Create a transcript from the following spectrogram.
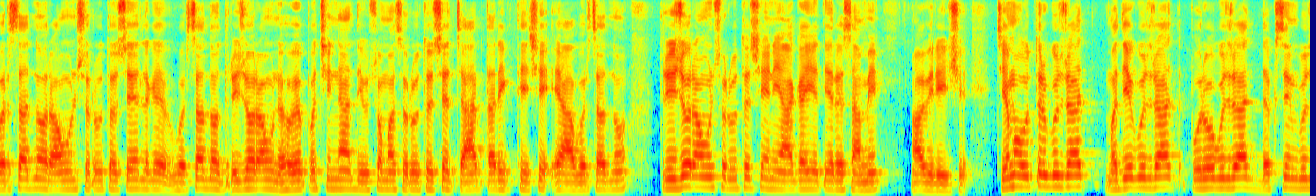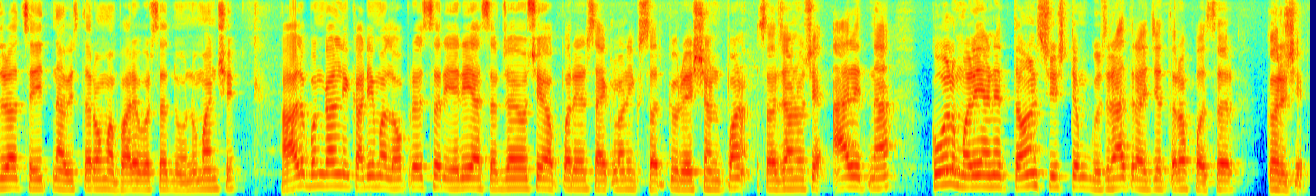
વરસાદનો રાઉન્ડ શરૂ થશે. એટલે કે વરસાદનો ત્રીજો રાઉન્ડ હવે પછીના દિવસોમાં શરૂ થશે. ચાર તારીખથી છે એ આ વરસાદનો ત્રીજો રાઉન્ડ શરૂ થશે. એની આગાહી અત્યારે સામે આવી રહી છે. જેમાં ઉત્તર ગુજરાત, મધ્ય ગુજરાત, પૂર્વ ગુજરાત, દક્ષિણ ગુજરાત સહિતના વિસ્તારોમાં ભારે વરસાદનું અનુમાન છે. હાલ બંગાળની ખાડીમાં લો પ્રેશર એરિયા સર્જાયો છે. અપર એર સાયક્લોનિક સર્ક્યુલેશન પણ સર્જાનું છે. આ રીતના કુલ મળી અને ત્રણ સિસ્ટમ ગુજરાત રાજ્ય તરફ અસર કરશે.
